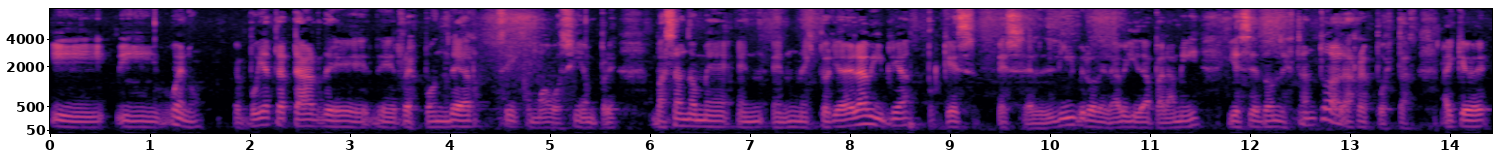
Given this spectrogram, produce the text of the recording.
Y, bueno, voy a tratar de, responder, ¿sí? como hago siempre, basándome en, una historia de la Biblia, porque es, es el libro de la vida para mí y ese es donde están todas las respuestas. Hay que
